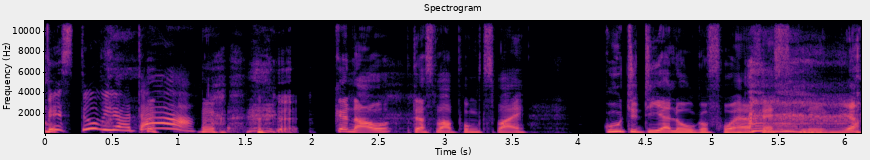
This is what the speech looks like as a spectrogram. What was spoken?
bist du wieder da? Genau, das war Punkt zwei. Gute Dialoge vorher festlegen, ja.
